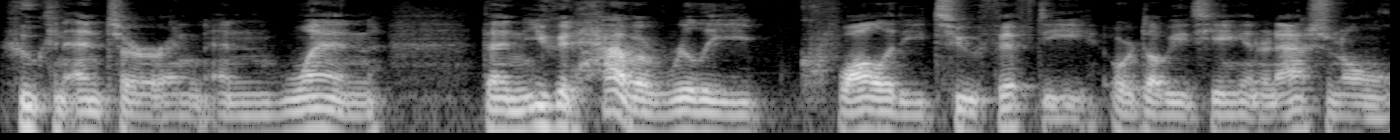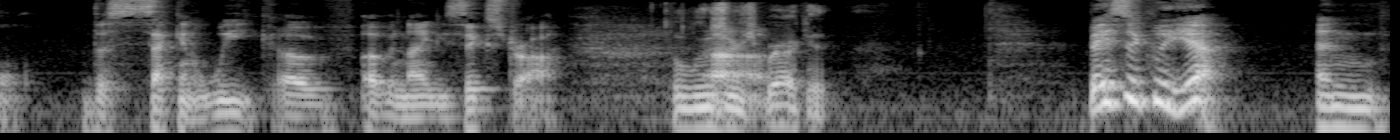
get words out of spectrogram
who can enter and, and when, then you could have a really quality 250 or WTA International the second week of, of a 96 draw. The losers uh, bracket. Basically, yeah. And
